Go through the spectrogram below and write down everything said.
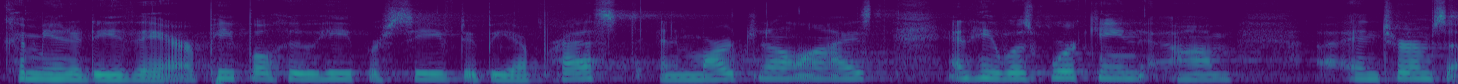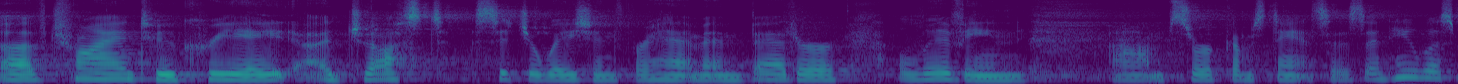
community there, people who he perceived to be oppressed and marginalized, and he was working. Um, in terms of trying to create a just situation for him and better living um, circumstances. And he was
